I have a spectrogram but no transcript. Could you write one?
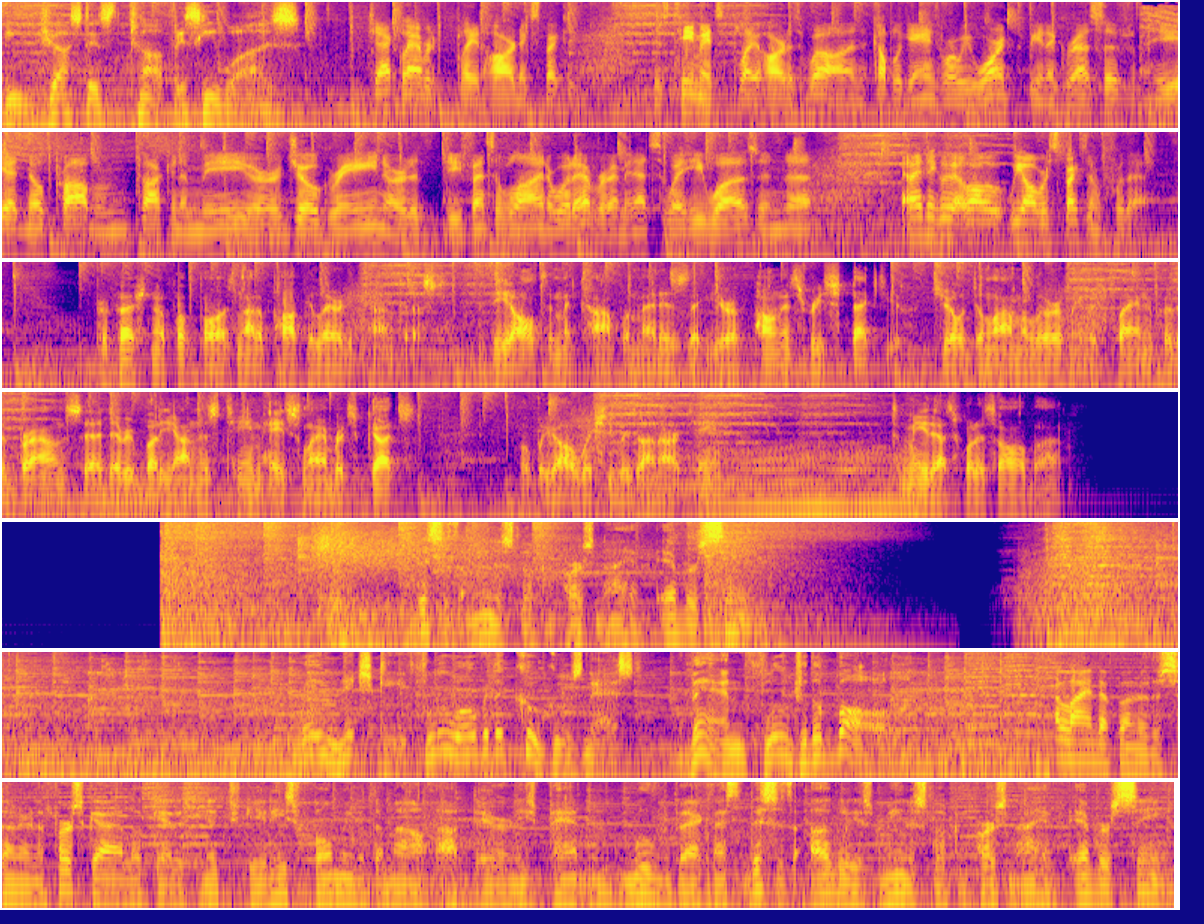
be just as tough as he was. Jack Lambert played hard and expected his teammates to play hard as well. In a couple of games where we weren't being aggressive, he had no problem talking to me or Joe Greene or the defensive line or whatever. I mean, that's the way he was, and, uh, and I think we all, we all respect him for that. Professional football is not a popularity contest. The ultimate compliment is that your opponents respect you. Joe DeLamielleure, when he was playing for the Browns, said everybody on this team hates Lambert's guts, but we all wish he was on our team. To me, that's what it's all about. This is the meanest looking person I have ever seen. Ray Nitschke flew over the cuckoo's nest, then flew to the ball. I lined up under the center, and the first guy I look at is Nitschke, and he's foaming at the mouth out there, and he's panting, moving back, and I said, this is the ugliest, meanest looking person I have ever seen.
